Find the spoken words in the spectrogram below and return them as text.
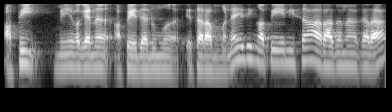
අපි මේව ගැන අපේ දැනුම එතරම්ම නෑ. ඉතින් අපි නිසා ආරාධනා කරා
